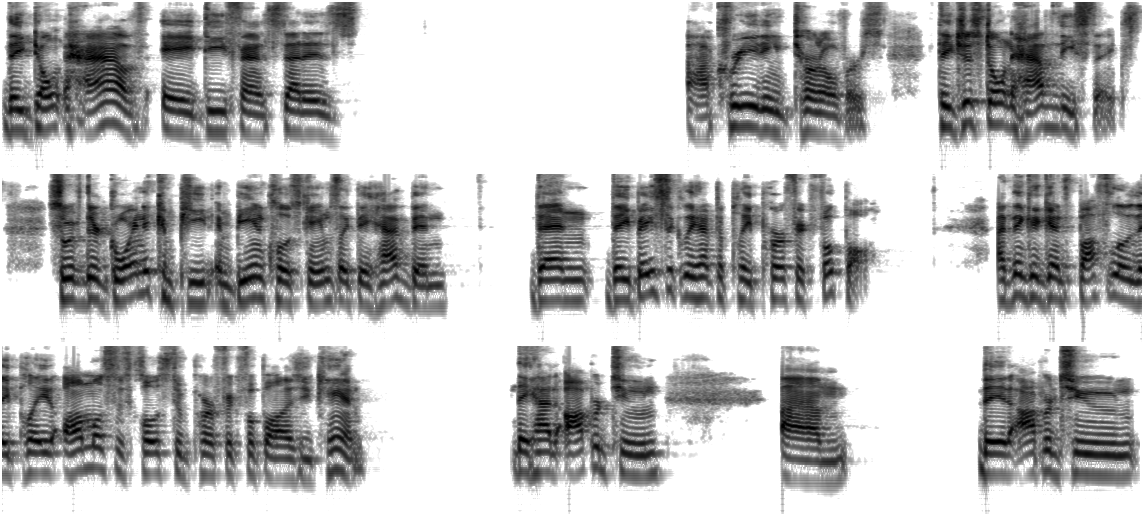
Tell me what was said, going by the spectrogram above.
they don't have a defense that is uh, creating turnovers. They just don't have these things. So if they're going to compete and be in close games like they have been, then they basically have to play perfect football. I think against Buffalo, they played almost as close to perfect football as you can. They had opportune, um, they had opportune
